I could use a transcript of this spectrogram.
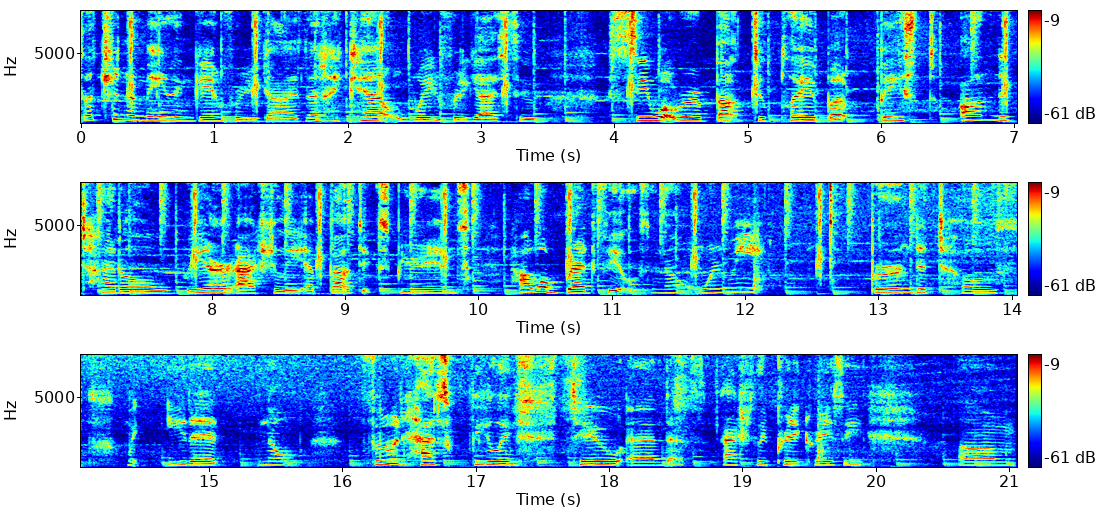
such an amazing game for you guys and I can't wait for you guys to see what we're about to play. But based on the title we are actually about to experience how a bread feels. You know when we burn the toast we eat it. Know food has feelings too and that's actually pretty crazy um,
